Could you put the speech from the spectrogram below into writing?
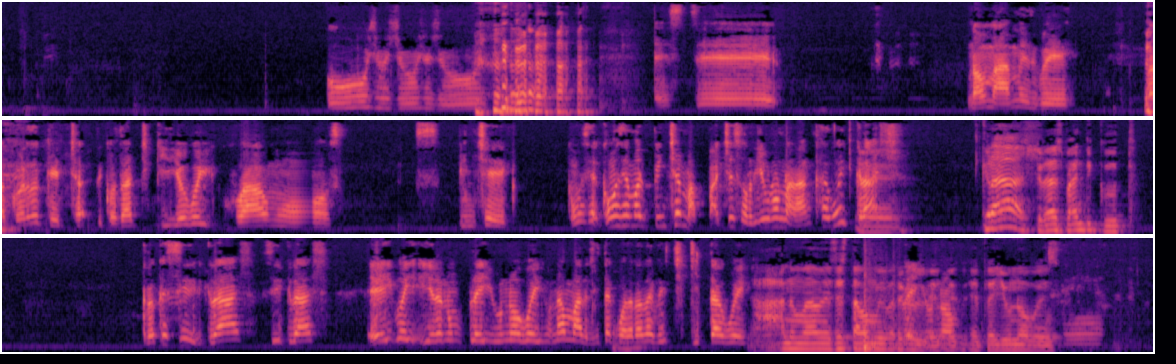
Uy, uy, uy, uy, uy. este. No mames, güey. Me acuerdo que cha- cuando estaba chiquillo, güey, jugábamos. Pinche. ¿Cómo se, ¿Cómo se llama el pinche mapache horrible, uno naranja, güey? Crash. Eh, Crash. Crash Bandicoot. Creo que sí, Crash, sí, Crash. Ey, güey, y eran un Play 1, güey, una madrecita cuadrada gris chiquita, güey. Ah, no mames, estaba muy verga el, Play 1, güey. Sí.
